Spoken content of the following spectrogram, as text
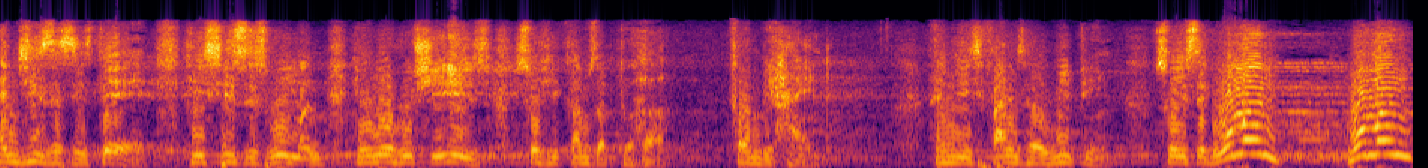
And Jesus is there. He sees this woman. He knows who she is. So he comes up to her from behind. And he finds her weeping. So he said, Woman, woman,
